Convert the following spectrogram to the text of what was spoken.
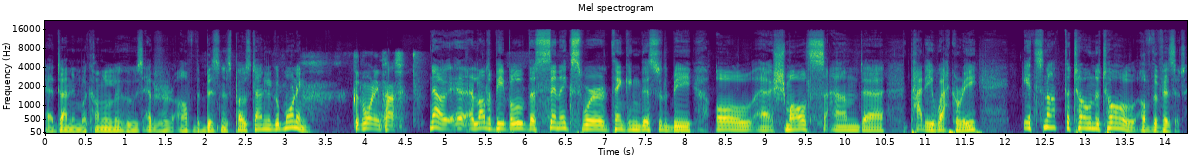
Uh, Daniel McConnell, who's editor of the Business Post. Daniel, good morning. Good morning, Pat. Now, a lot of people, the cynics, were thinking this would be all uh, schmaltz and uh, paddy whackery. It's not the tone at all of the visit.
